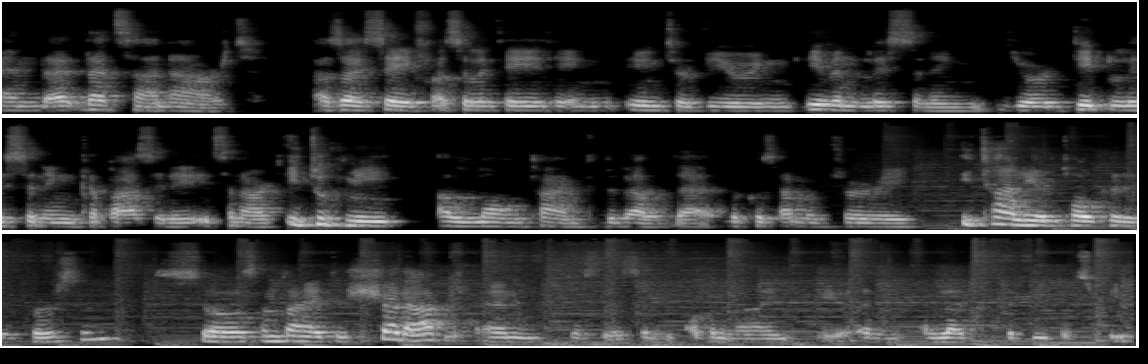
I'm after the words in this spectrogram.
And that, that's an art. As I say, facilitating, interviewing, even listening, your deep listening capacity, it's an art. It took me a long time to develop that because I'm a very Italian talkative person. So sometimes I have to shut up and just listen, open mind, and, and let the people speak.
